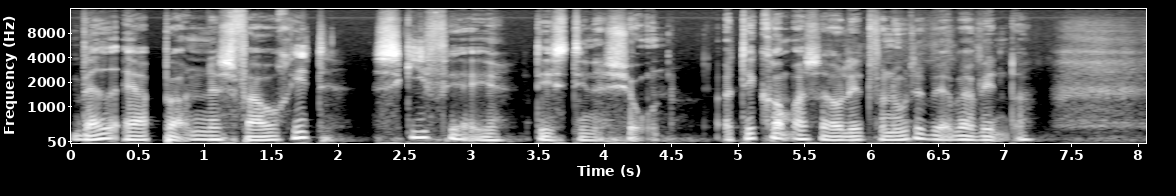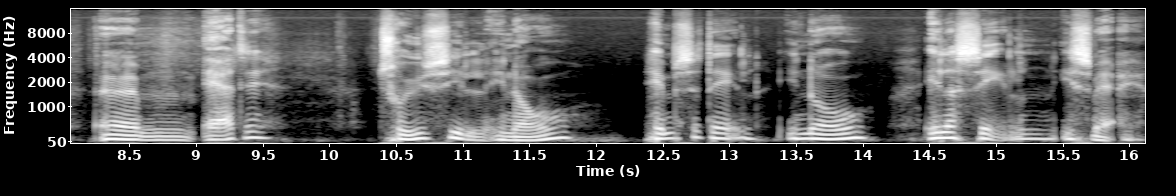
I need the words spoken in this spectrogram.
Hvad er børnenes favorit skiferiedestination? Og det kommer så jo lidt, for nu det ved at være vinter. Øhm, er det Trysil i Norge, Hemsedal i Norge, eller Selen i Sverige?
